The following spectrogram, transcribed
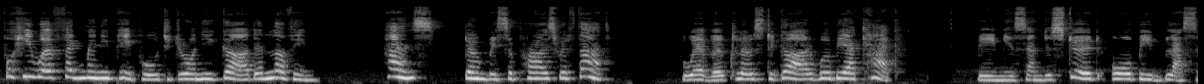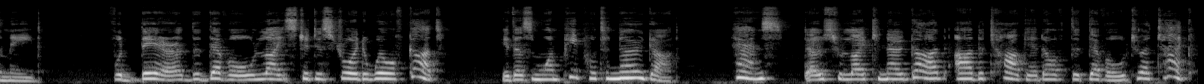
for he will affect many people to draw near God and love him. Hence, don't be surprised with that. Whoever close to God will be attacked be misunderstood or be blasphemed. For there the devil likes to destroy the will of God. He doesn't want people to know God. Hence, those who like to know God are the target of the devil to attack.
